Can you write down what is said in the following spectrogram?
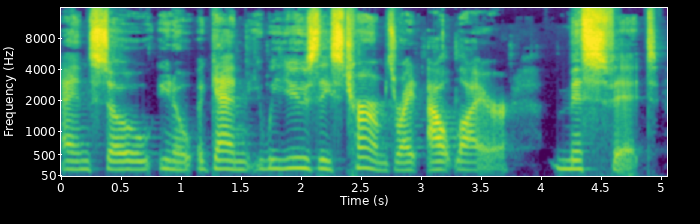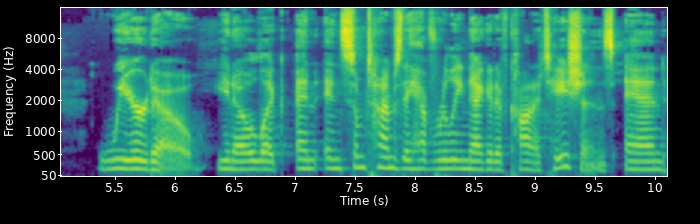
And so, you know, again, we use these terms, right? Outlier, misfit, weirdo, you know, like, and, and sometimes they have really negative connotations. And,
